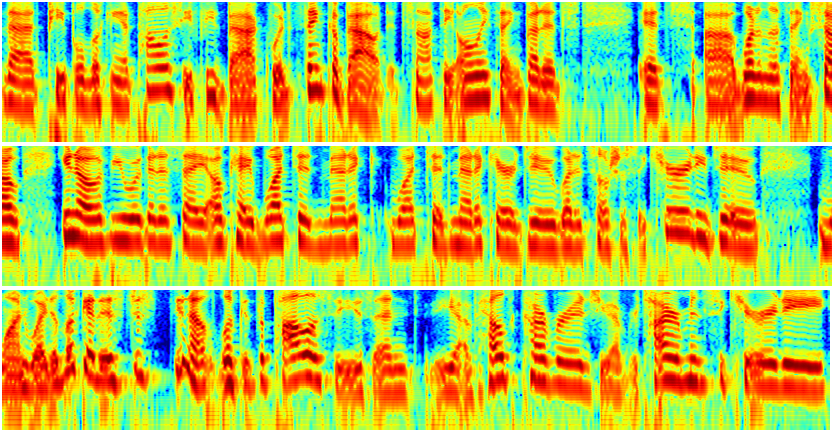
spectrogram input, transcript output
that people looking at policy feedback would think about. It's not the only thing, but it's it's uh, one of the things. So, you know, if you were going to say, okay, what did Medic, what did Medicare do? What did Social Security do? One way to look at it is just you know look at the policies. And you have health coverage you have retirement security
